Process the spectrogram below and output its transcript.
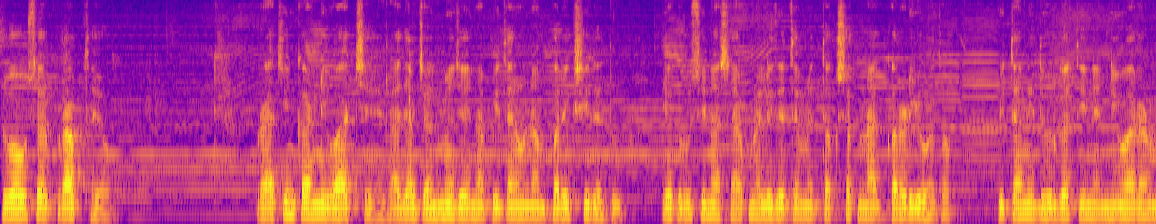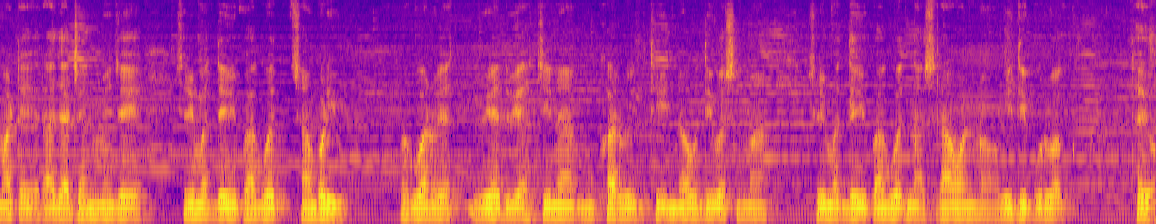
સુઅવસર પ્રાપ્ત થયો. પ્રાચીન કાળની વાત છે, રાજા જન્મે જયના પિતાનું નામ પરીક્ષિત હતું. એક ઋષિના શાપને લીધે તેમણે તક્ષક નાગ કરડ્યો હતો. પિતાની દુર્ગતિને નિવારણ માટે રાજા જન્મેજયે શ્રીમદ દેવી ભાગવત સાંભળ્યું. ભગવાન વેદ વ્યાસજીના મુખારવિદથી નવ દિવસમાં શ્રીમદ દેવી ભાગવતના શ્રાવણનો વિધિપૂર્વક થયો.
